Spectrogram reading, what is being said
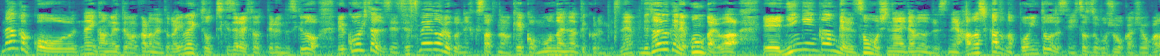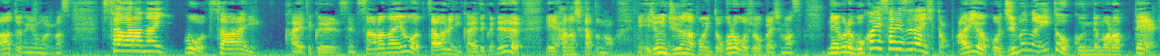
なんかこう、何考えてるかわからないとか、いまいちとっつきづらい人っているんですけど、えこういう人はですね、説明能力の低さっていうのは結構問題になってくるんですね。で、というわけで今回は、えー、人間関係で損をしないためのですね、話し方のポイントをですね、一つご紹介しようかなというふうに思います。伝わらないを伝わらに変えてくれるですね、伝わらないを伝わるに変えてくれる、えー、話し方の、えー、非常に重要なポイントをこれをご紹介します。で、これ誤解されづらい人、あるいはこう自分の意図を組んでもらって、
